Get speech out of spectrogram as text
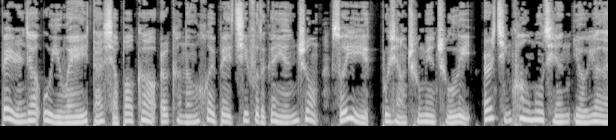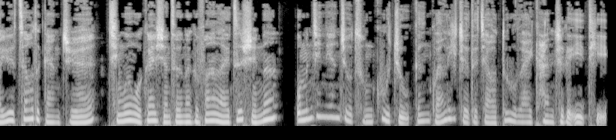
被人家误以为打小报告，而可能会被欺负得更严重，所以不想出面处理。而情况目前有越来越糟的感觉，请问我该选择哪个方案来咨询呢？我们今天就从雇主跟管理者的角度来看这个议题。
